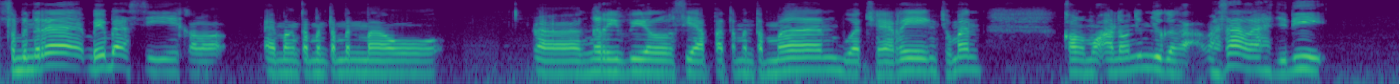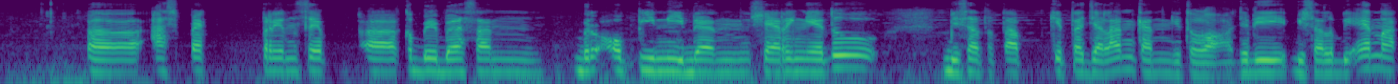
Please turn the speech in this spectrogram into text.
sebenarnya bebas sih kalau emang teman-teman mau uh, nge-reveal siapa teman-teman buat sharing. Cuman kalau mau anonim juga nggak masalah. Jadi uh, aspek prinsip uh, kebebasan beropini dan sharingnya itu bisa tetap kita jalankan gitu loh. Jadi bisa lebih enak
